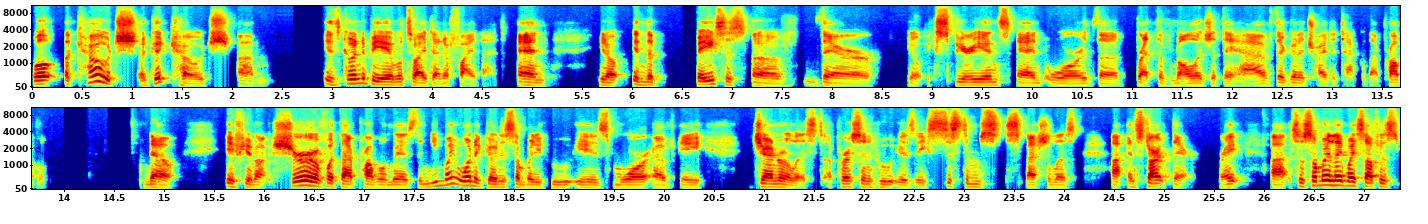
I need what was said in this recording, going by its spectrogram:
Well a coach a good coach um, is going to be able to identify that. And you know in the basis of their you know experience and or the breadth of knowledge that they have they're going to try to tackle that problem. Now if you're not sure of what that problem is then you might want to go to somebody who is more of a generalist a person who is a systems specialist uh, and start there right? Uh, so somebody like myself is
